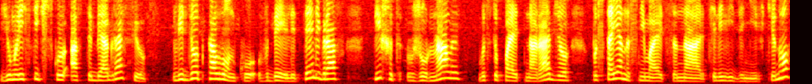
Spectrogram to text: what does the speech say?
юмористическую автобиографию, ведет колонку в Daily Telegraph, пишет в журналы, выступает на радио, постоянно снимается на телевидении и в кино,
